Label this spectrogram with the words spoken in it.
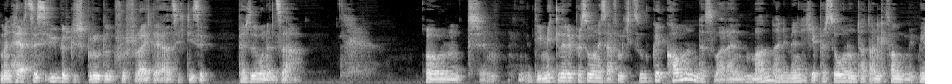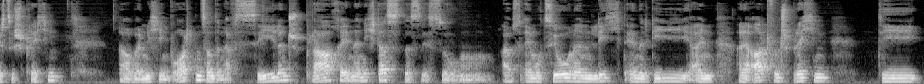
Mein Herz ist übergesprudelt vor Freude, als ich diese Personen sah. Und ähm, die mittlere Person ist auf mich zugekommen. Das war ein Mann, eine männliche Person und hat angefangen mit mir zu sprechen. Aber nicht in Worten, sondern auf Seelensprache nenne ich das. Das ist so aus Emotionen, Licht, Energie, ein, eine Art von Sprechen, die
